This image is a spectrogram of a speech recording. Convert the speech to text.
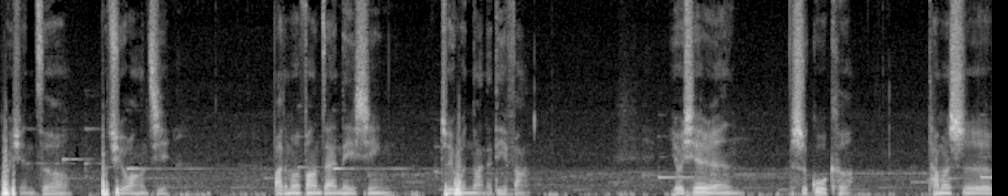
会选择不去忘记，把他们放在内心最温暖的地方。有些人是过客，他们是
